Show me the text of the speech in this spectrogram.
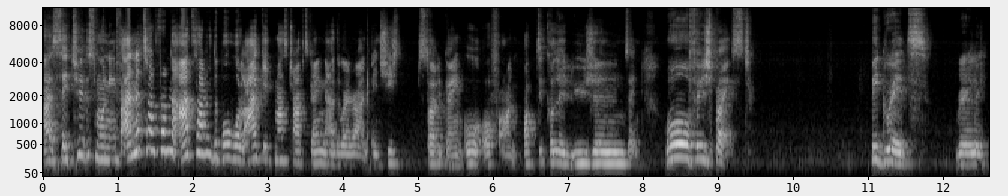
I said to her this morning, if knit on from the outside of the ball, will I get my stripes going the other way around? And she started going all off on optical illusions and all fish based. Big words, really.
